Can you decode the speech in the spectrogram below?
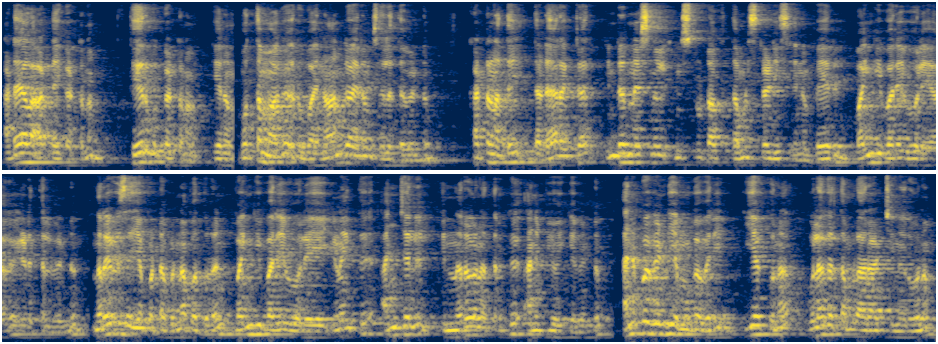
அடையாள அட்டை கட்டணம் தேர்வு கட்டணம் என மொத்தமாக ரூபாய் நான்காயிரம் செலுத்த வேண்டும். கட்டணத்தை the director international institute of Tamil studies எனும் பெயரில் வங்கி வரைவோலையாக எடுத்தல் வேண்டும். நிறைவு செய்யப்பட்ட விண்ணப்பத்துடன் வங்கி வரைவோலையை இணைத்து அஞ்சலில் இந்நிறுவனத்திற்கு அனுப்பி வைக்க வேண்டும். அனுப்ப வேண்டிய முகவரி இயக்குனர் உலக தமிழராட்சி நிறுவனம்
